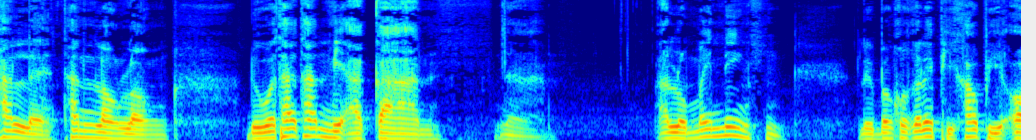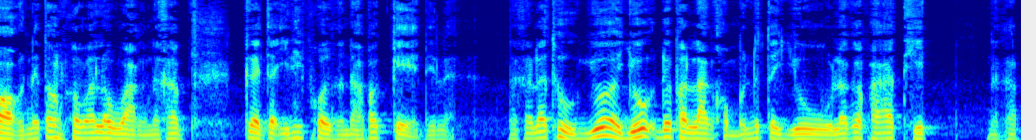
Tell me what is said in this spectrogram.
ท่านเลย ท่านลองลองดูว่าถ้าท่านมีอาการนะอารมณ์ไม่นิ่ง หรือบางคนก็ได้ผีเข้าผีออกเนี่ยต้องระมัดระวังนะครับ เกิดจากอิทธิพลของดาวพระเกตนี่แหละนะครับและถูกยั่วยุด้วยพลังของมนุษย์ยูแล้วก็พระอาทิตย์นะครับ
